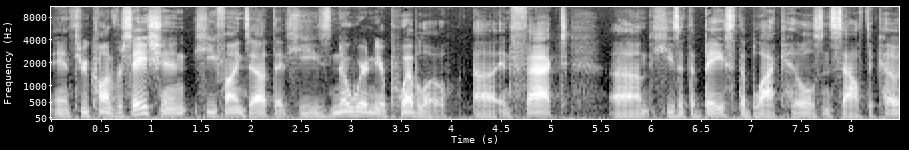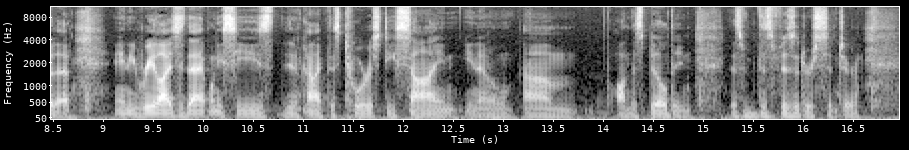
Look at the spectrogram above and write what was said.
And through conversation, he finds out that he's nowhere near Pueblo. Uh, in fact, Um, he's at the base of the Black Hills in South Dakota, and he realizes that when he sees you know, kind of like this touristy sign, you know, um, on this building, this this visitor center.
